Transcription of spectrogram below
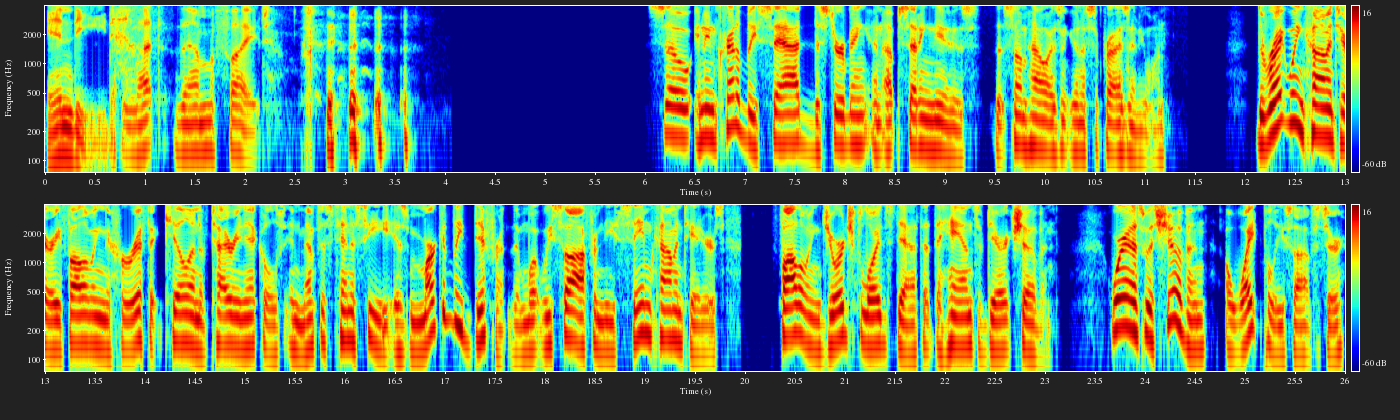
Indeed. Let them fight. so, an incredibly sad, disturbing, and upsetting news that somehow isn't going to surprise anyone. The right wing commentary following the horrific killing of Tyre Nichols in Memphis, Tennessee is markedly different than what we saw from these same commentators following George Floyd's death at the hands of Derek Chauvin. Whereas with Chauvin, a white police officer,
